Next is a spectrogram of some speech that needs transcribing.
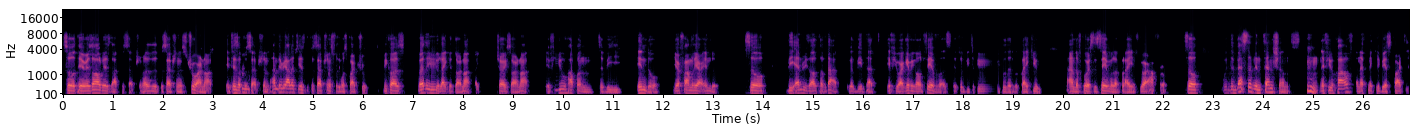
So there is always that perception, whether the perception is true or not. It is a mm. perception, and the reality is the perception is for the most part true because whether you like it or not, like choice or not, if you happen to be Indo, your family are Indo. So the end result of that will be that if you are giving out favors, it will be to people that look like you. And of course, the same will apply if you are Afro. So, with the best of intentions, if you have an ethnically based party,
